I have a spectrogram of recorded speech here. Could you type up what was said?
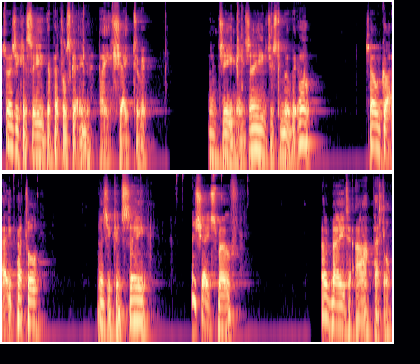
So as you can see, the petal's getting a shape to it. And G and Z, just to move it up. So we've got a petal, as you can see, and shade smooth. I've made our petal.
